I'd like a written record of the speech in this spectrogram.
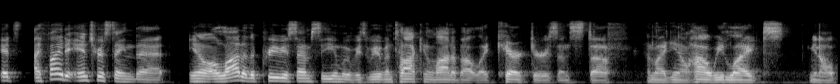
it's I find it interesting that, you know, a lot of the previous MCU movies we've been talking a lot about like characters and stuff and like, you know, how we liked you know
